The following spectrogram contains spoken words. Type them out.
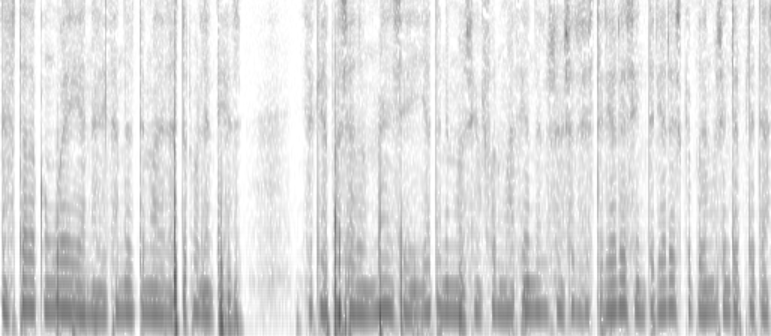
He estado con Wei analizando el tema de las turbulencias ya que ha pasado un mes y ya tenemos información de los sensores exteriores e interiores que podemos interpretar.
